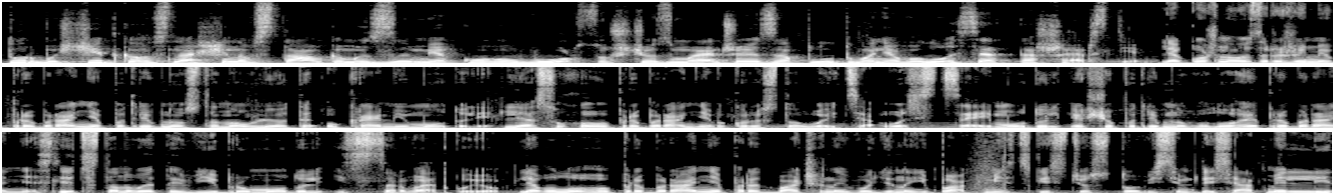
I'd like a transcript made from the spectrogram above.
Турбощітка оснащена вставками з м'якого ворсу, що зменшує заплутування волосся та шерсті. Для кожного з режимів прибирання потрібно встановлювати окремі модулі. Для сухого прибирання використовується ось цей модуль. Якщо потрібно вологе прибирання, слід встановити вібромодуль із серветкою. Для вологого прибирання передбачений водяний бак місткістю 180 мл.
